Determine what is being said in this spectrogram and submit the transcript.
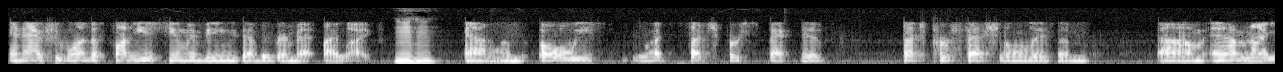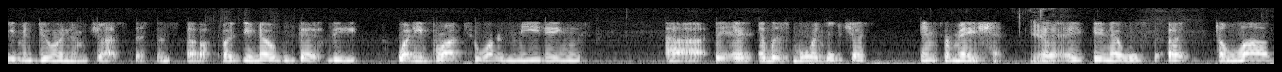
and actually one of the funniest human beings I've ever met in my life. Mm-hmm. Um, always brought such perspective, such professionalism, um, and I'm not even doing him justice and stuff. But you know, the, the what he brought to our meetings, uh, it, it was more than just information. Yeah. It- you know, it was uh, the love,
